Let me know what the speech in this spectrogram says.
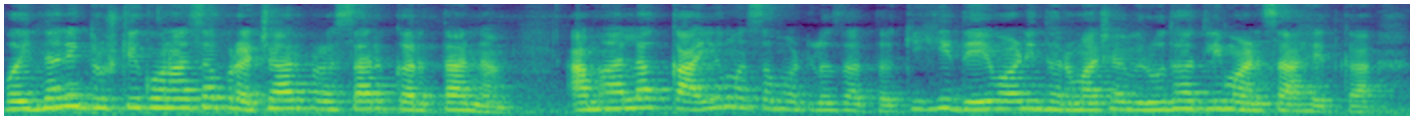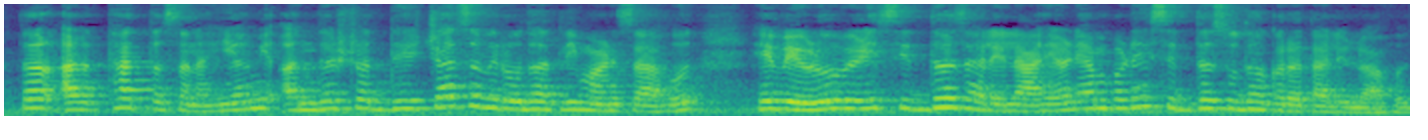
वैज्ञानिक दृष्टिकोनाचा प्रचार प्रसार करताना आम्हाला कायम असं म्हटलं जातं की ही देव आणि धर्माच्या विरोधातली माणसं आहेत का? तर अर्थात तसं नाही. आम्ही अंधश्रद्धेच्याच विरोधातली माणसं आहोत. हे वेळोवेळी सिद्ध झालेलं आहे आणि आपण हे सिद्ध सुद्धा करत आलेलो आहोत.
